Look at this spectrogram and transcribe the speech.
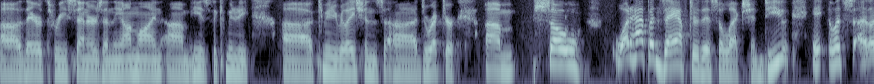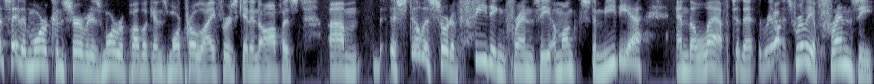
uh, their three centers and the online. Um, he is the community uh, community relations director. Um, so what happens after this election? Do you it, let's uh, let's say that more conservatives, more Republicans, more pro-lifers get into office? Um, there's still this sort of feeding frenzy amongst the media and the left that really, yeah. it's really a frenzy.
